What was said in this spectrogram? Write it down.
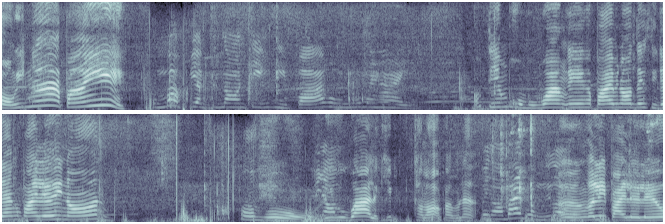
องอีกหน้าไป ผมแบบอยากจะนอนเตียงสีฟ้าผมก็ไม่ให้ เอาเตียงผมผมวางเองอะไปไปนอนเตียงสีแดงไปเลยนอน โอ้โหรีวิวบ้านหรือคลิปทะเลาะกันวะเนี่ยไปนอนบ้านผมดีกเอว่าองั้นก็รีบไปเลยเร็ว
